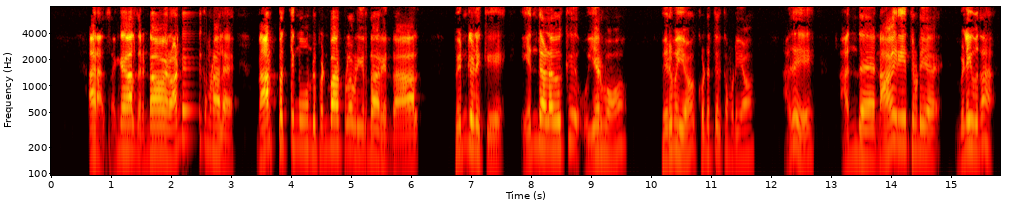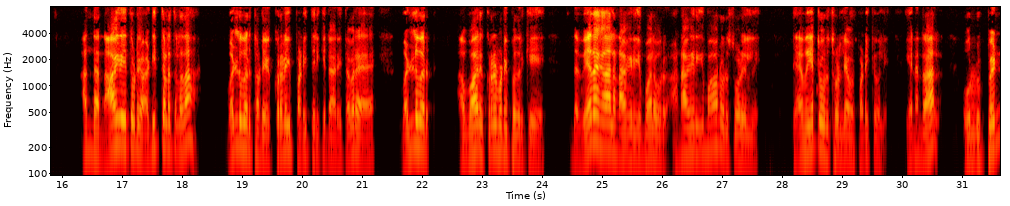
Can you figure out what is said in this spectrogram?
ஆனா சங்க காலத்துல ரெண்டாயிரம் ஆண்டுக்கு முன்னால நாற்பத்தி மூன்று பெண்பார்ப்புலவர்கள் இருந்தார் என்றால் பெண்களுக்கு எந்த அளவுக்கு உயர்வும் பெருமையும் கொடுத்திருக்க முடியும்? அது அந்த நாகரீகத்தினுடைய விளைவு தான் அந்த நாகரீகத்துடைய அடித்தளத்துல தான் வள்ளுவர் தன்னுடைய குரலை படைத்திருக்கிறாரே தவிர வள்ளுவர் அவ்வாறு குரல் படைப்பதற்கு இந்த வேதகால நாகரிகம் போல ஒரு அநாகரிகமான ஒரு சூழலில் தேவையற்ற ஒரு சூழலை அவர் படைக்கவில்லை. ஏனென்றால் ஒரு பெண்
